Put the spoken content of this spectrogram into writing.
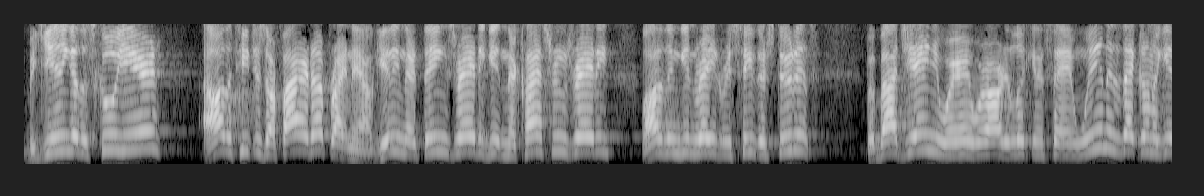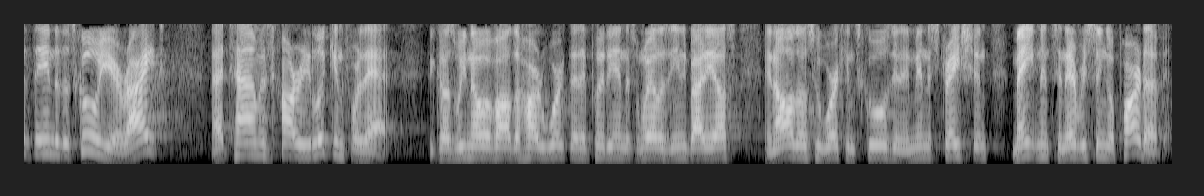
beginning of the school year, all the teachers are fired up right now, getting their things ready, getting their classrooms ready. A lot of them getting ready to receive their students. But by January, we're already looking and saying, when is that going to get the end of the school year, right? That time is already looking for that because we know of all the hard work that they put in as well as anybody else and all those who work in schools and administration, maintenance, and every single part of it.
